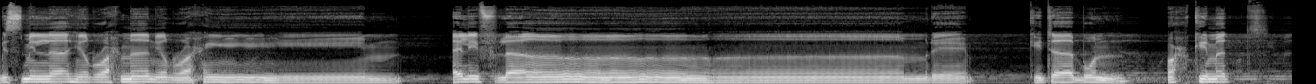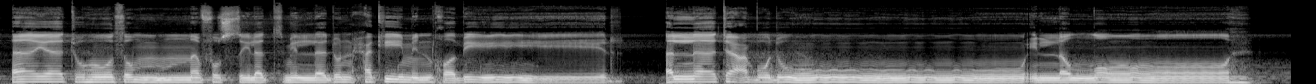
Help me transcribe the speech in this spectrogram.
بسم الله الرحمن الرحيم. ألف لام كتاب أحكمت آياته ثم فصلت من لدن حكيم خبير. ألا تعبدوا إلا الله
